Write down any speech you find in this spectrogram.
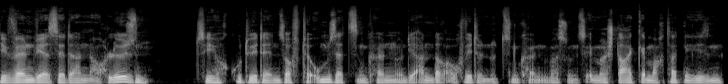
die, wenn wir sie dann auch lösen, sich auch gut wieder in Software umsetzen können und die andere auch wieder nutzen können, was uns immer stark gemacht hat, in diesen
